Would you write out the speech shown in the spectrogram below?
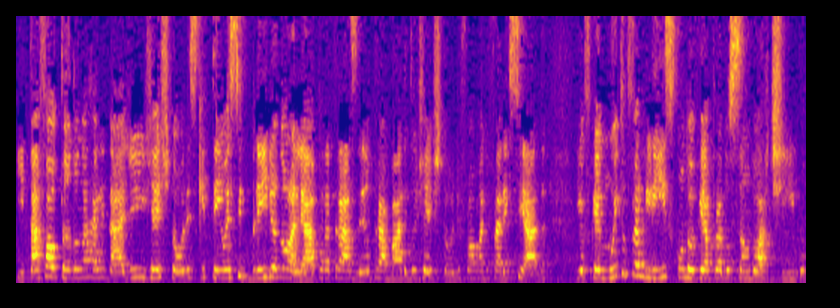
E está faltando, na realidade, gestores que tenham esse brilho no olhar para trazer o trabalho do gestor de forma diferenciada. E eu fiquei muito feliz quando eu vi a produção do artigo.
